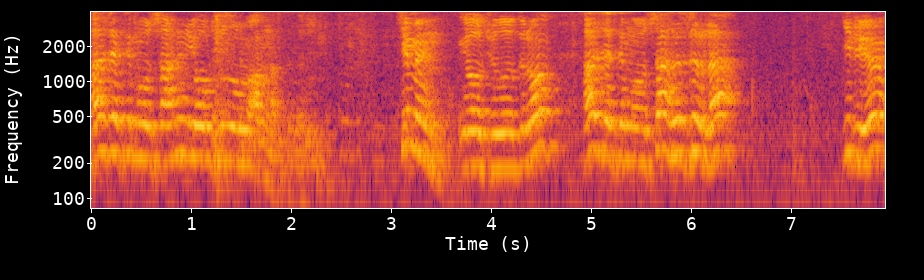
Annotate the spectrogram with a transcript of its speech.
Hz. Musa'nın yolculuğu anlatılır. Kimin yolculuğudur o? Hz. Musa Hızır'la gidiyor.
